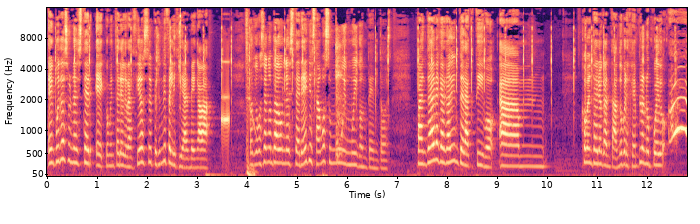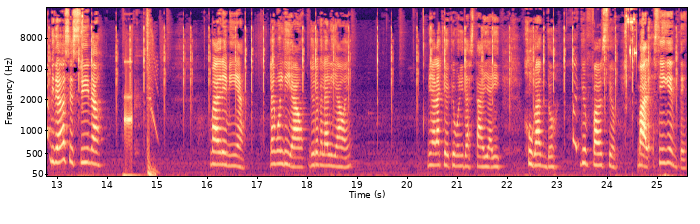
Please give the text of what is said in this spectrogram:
encuentras un easter egg, comentario gracioso, expresión de felicidad. Venga, va. Porque hemos encontrado un easter egg y estamos muy, muy contentos. Pantalla de cargado interactivo. Comentario cantando, por ejemplo, no puedo... ¡Ah! Mira la asesina. Madre mía. La hemos liado. Yo creo que la ha liado, ¿eh? Mira que qué bonita está ahí, ahí. Jugando. Qué fácil. Vale, siguiente.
